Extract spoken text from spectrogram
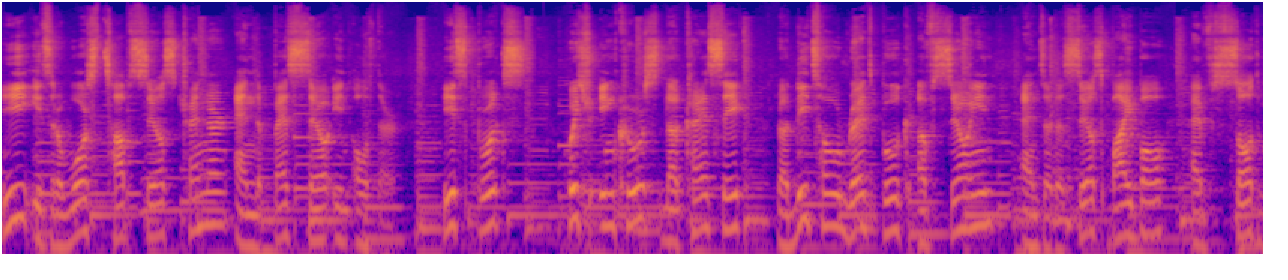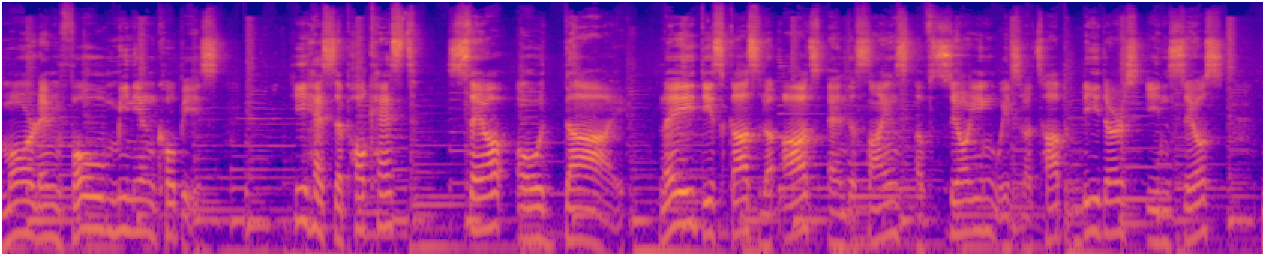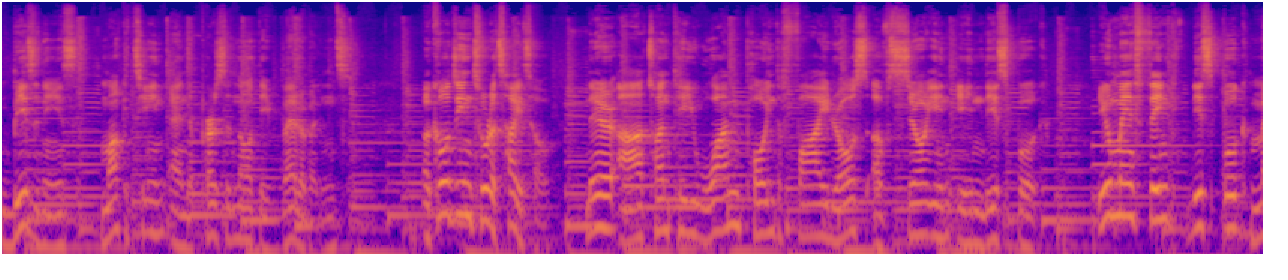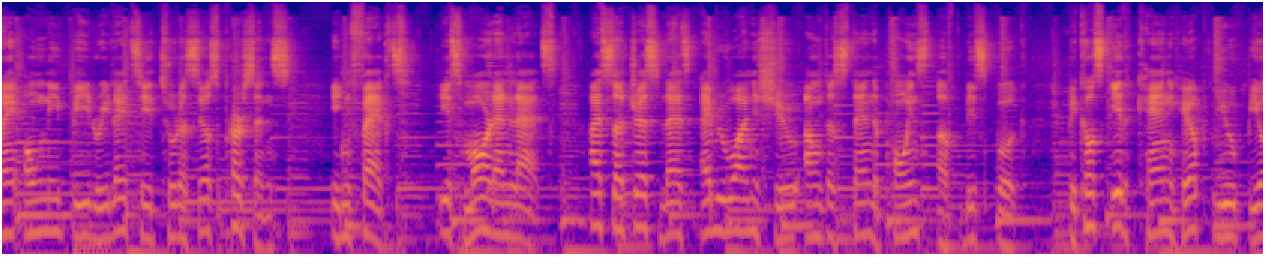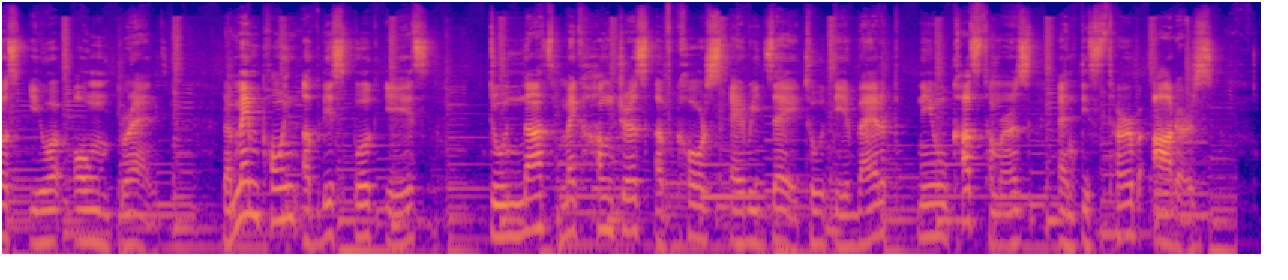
He is the world's top sales trainer and best-selling author. His books, which includes the classic The Little Red Book of Selling and the Sales Bible, have sold more than 4 million copies. He has a podcast, Sell or Die. They discuss the art and the science of selling with the top leaders in sales, business, marketing, and personal development. According to the title, there are 21.5 laws of selling in this book. You may think this book may only be related to the salespersons. In fact, it's more than that. I suggest that everyone should understand the points of this book because it can help you build your own brand. The main point of this book is do not make hundreds of calls every day to develop new customers and disturb others.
